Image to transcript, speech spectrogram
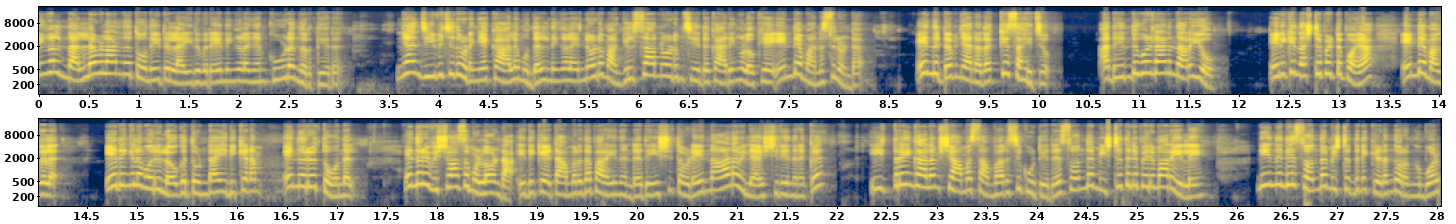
നിങ്ങൾ നല്ലവളാണെന്ന് തോന്നിയിട്ടില്ല ഇതുവരെ നിങ്ങളെ ഞാൻ കൂടെ നിർത്തിയത്. ഞാൻ ജീവിച്ചു തുടങ്ങിയ കാലം മുതൽ നിങ്ങൾ എന്നോടും അഖിൽ സാറിനോടും ചെയ്ത കാര്യങ്ങളൊക്കെ എന്റെ മനസ്സിലുണ്ട്. എന്നിട്ടും ഞാൻ അതൊക്കെ സഹിച്ചു. അതെന്തുകൊണ്ടാണെന്നറിയോ? എനിക്ക് നഷ്ടപ്പെട്ടു പോയ എന്റെ മകൾ. ഏതെങ്കിലും ഒരു ലോകത്തുണ്ടായിരിക്കണം എന്നൊരു തോന്നൽ. എന്നൊരു വിശ്വാസമുള്ളോണ്ടാ ഇത് കേട്ട് അമൃത പറയുന്നുണ്ട് ദേഷ്യത്തോടെ നാണമില്ല ഐശ്വര്യ നിനക്ക്. ഇത്രയും കാലം ശ്യാമ സമ്പാദിച്ചു കൂട്ടിയത് സ്വന്തം ഇഷ്ടത്തിന് പെരുമാറിയില്ലേ? നീ നിന്റെ സ്വന്തം ഇഷ്ടത്തിന് കിടന്നുറങ്ങുമ്പോൾ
